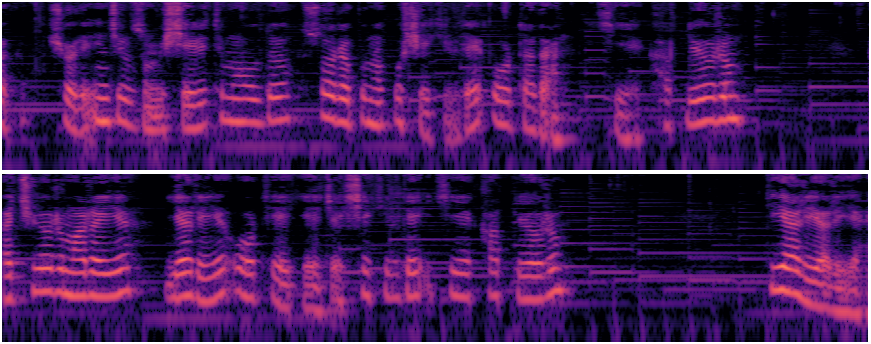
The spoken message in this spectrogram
Bakın şöyle ince uzun bir şeritim oldu. Sonra bunu bu şekilde ortadan ikiye katlıyorum. Açıyorum arayı. Yarıyı ortaya gelecek şekilde ikiye katlıyorum. Diğer yarıyı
